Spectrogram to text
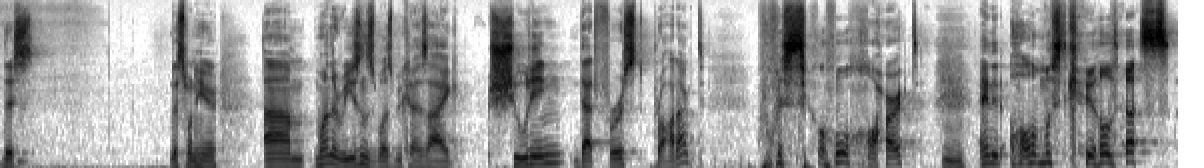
this, this one here, um, one of the reasons was because like shooting that first product was so hard Mm. and it almost killed us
